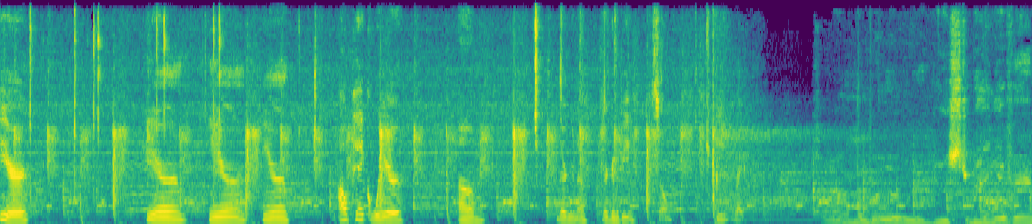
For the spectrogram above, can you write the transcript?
here, here, here, here. I'll pick where. Um, they're gonna, they're gonna be. So, be right. You remember where we used to be living?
